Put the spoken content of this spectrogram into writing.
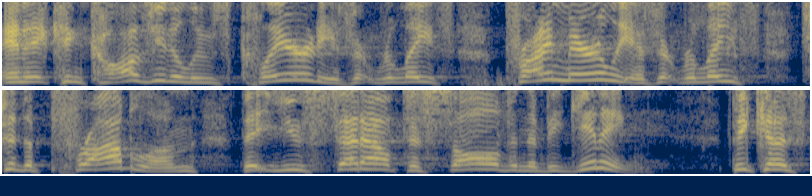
And it can cause you to lose clarity as it relates, primarily as it relates to the problem that you set out to solve in the beginning. Because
